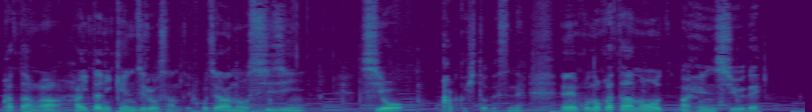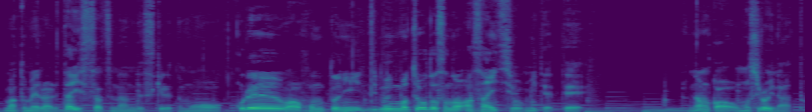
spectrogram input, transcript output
方が、灰谷健次郎さんという、こちらの詩人、詩を書く人ですね。えー、この方の、まあ、編集で、まとめられた一冊なんですけれども、これは本当に自分もちょうどその朝一を見てて、なんか面白いなと。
